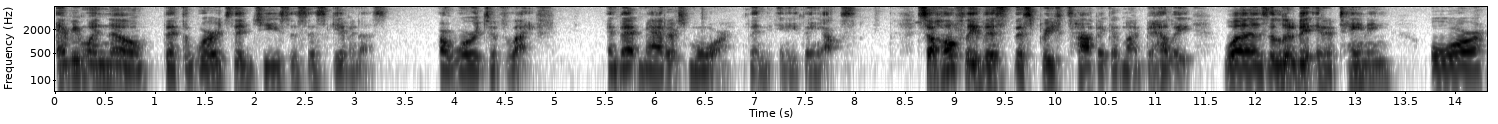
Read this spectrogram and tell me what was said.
everyone know that the words that Jesus has given us are words of life. And that matters more than anything else. So hopefully this, this brief topic of my belly was a little bit entertaining or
